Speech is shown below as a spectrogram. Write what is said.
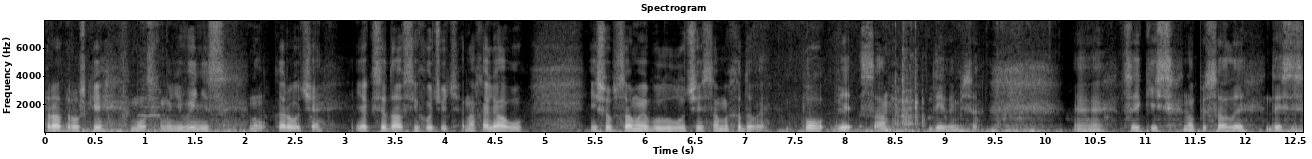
з трошки мозг мені виніс. Ну, коротше, як завжди, всі хочуть на халяву. І щоб саме було лучше і саме ходове. По весам дивимося. Е, Це якісь написали десь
